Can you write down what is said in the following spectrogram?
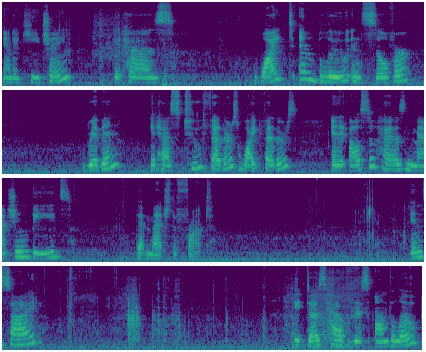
and a keychain. It has white and blue and silver ribbon. It has two feathers, white feathers, and it also has matching beads that match the front. Inside, it does have this envelope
